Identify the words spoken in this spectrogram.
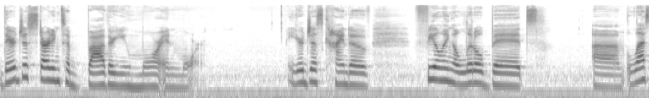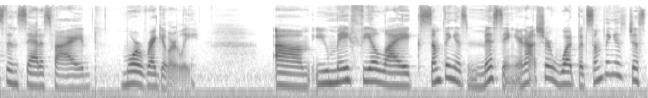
they're just starting to bother you more and more. You're just kind of feeling a little bit um, less than satisfied more regularly. Um, you may feel like something is missing. You're not sure what, but something is just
